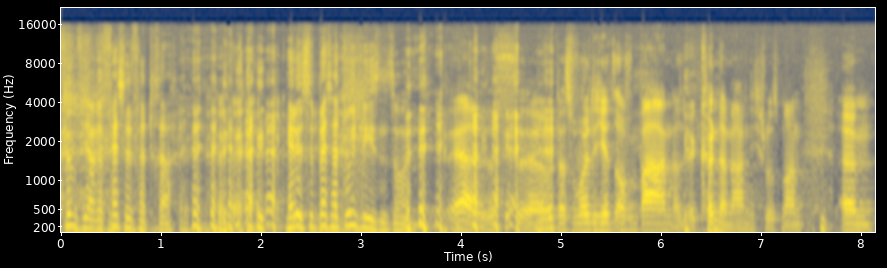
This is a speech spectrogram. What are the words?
Fünf Jahre Fesselvertrag. Hättest du besser durchlesen sollen. ja, das, äh, das, wollte ich jetzt offenbaren. Also wir können danach nicht Schluss machen. Ähm,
